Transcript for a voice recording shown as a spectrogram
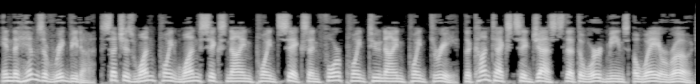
In the hymns of Rigveda, such as 1.169.6 and 4.29.3, the context suggests that the word means a way or road.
